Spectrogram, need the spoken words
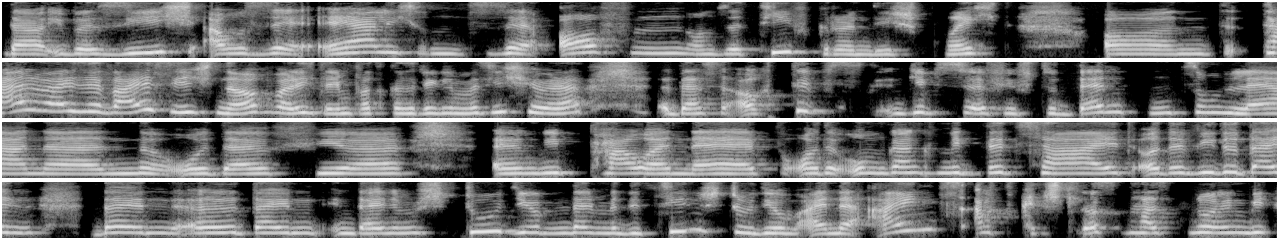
da über sich auch sehr ehrlich und sehr offen und sehr tiefgründig spricht. Und teilweise weiß ich noch, weil ich den Podcast regelmäßig höre, dass auch Tipps gibt für Studenten zum Lernen oder für irgendwie Powernap oder Umgang mit der Zeit oder wie du dein, dein, äh, dein, in deinem Studium, in deinem Medizinstudium eine Eins abgeschlossen hast, nur irgendwie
